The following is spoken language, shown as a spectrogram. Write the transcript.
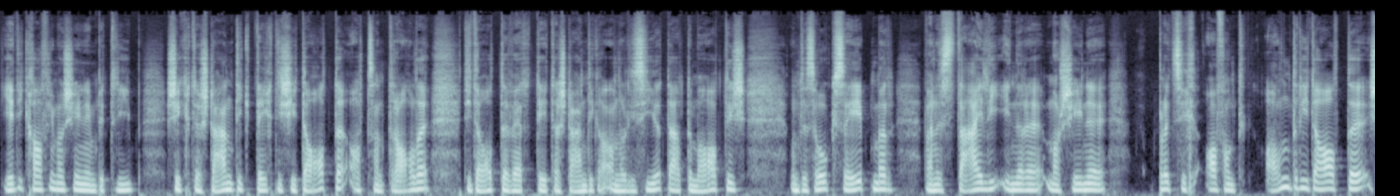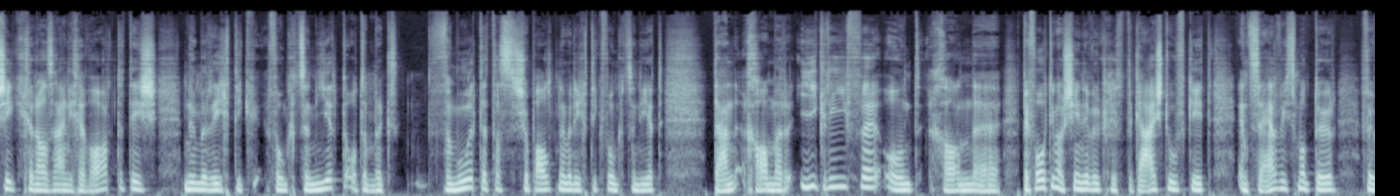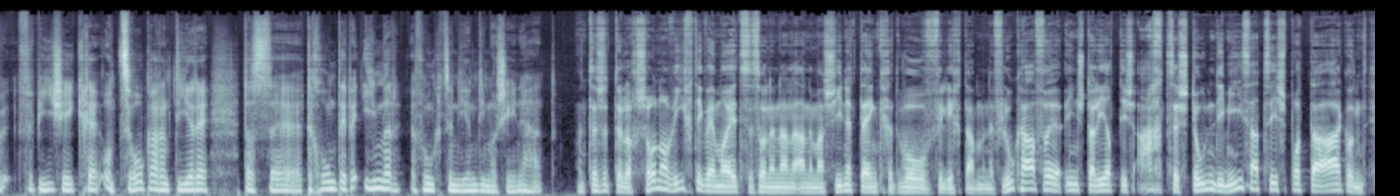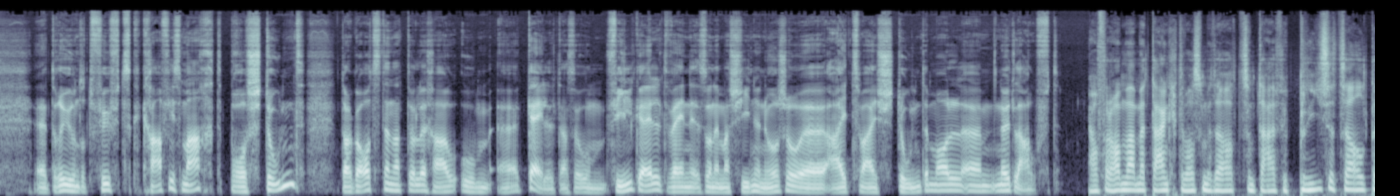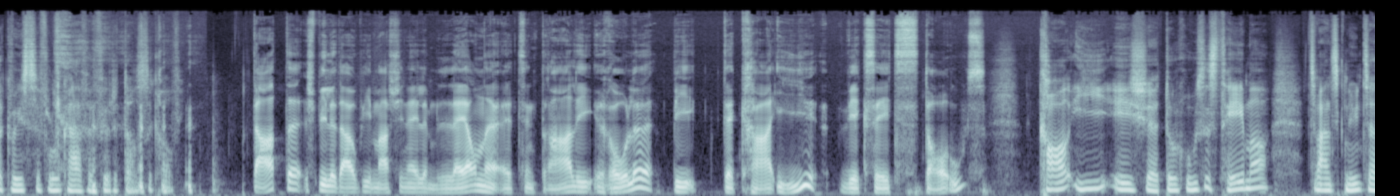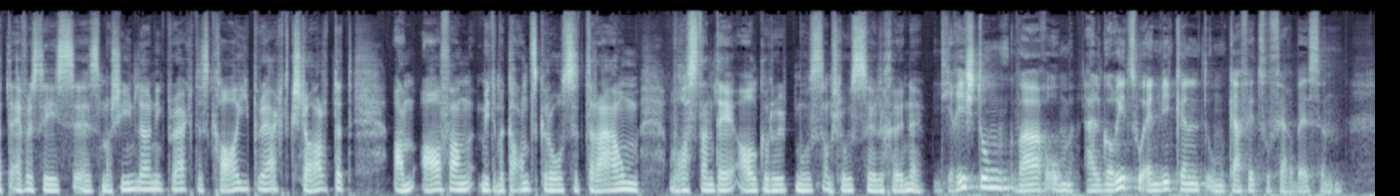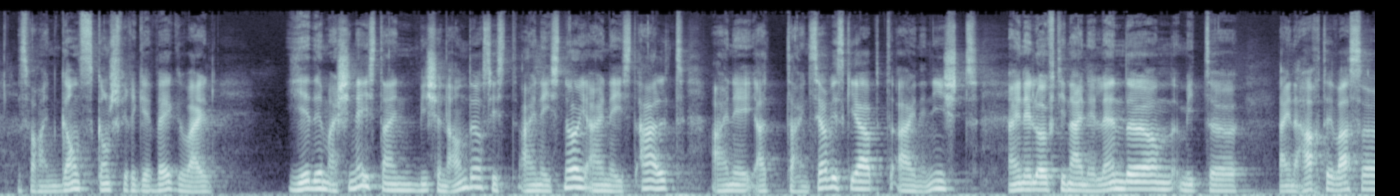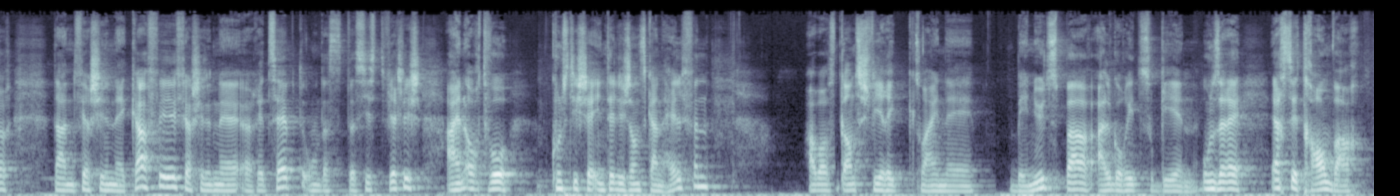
Jede Kaffeemaschine im Betrieb schickt ja ständig technische Daten an die Zentrale. Die Daten werden dort ständig analysiert, automatisch. Und so sieht man, wenn ein Teil in einer Maschine plötzlich anfängt, andere Daten schicken, als eigentlich erwartet ist, nicht mehr richtig funktioniert oder man vermutet, dass es schon bald nicht mehr richtig funktioniert, dann kann man eingreifen und kann, äh, bevor die Maschine wirklich den Geist aufgeht, einen Servicemonteur für, vorbeischicken und so garantieren, dass äh, der Kunde eben immer eine funktionierende Maschine hat. Und das ist natürlich schon noch wichtig, wenn man jetzt so an eine Maschine denkt, wo vielleicht an einem Flughafen installiert ist, 18 Stunden im Einsatz ist pro Tag und 350 äh, Kaffees macht pro Stunde. Da geht es dann natürlich auch um äh, Geld, also um viel Geld, wenn so eine Maschine nur schon äh, ein, zwei Stunden mal ähm, nicht läuft. Ja, vor allem, wenn man denkt, was man da zum Teil für Preise zahlt an gewissen Flughäfen für eine Tasse Kaffee. Daten spielen auch bei maschinellem Lernen eine zentrale Rolle. Bei der KI. Wie sieht es da aus? KI ist äh, durchaus ein Thema. 2019 hat Eversys ein Machine Learning Projekt, ein KI-Projekt gestartet. Am Anfang mit einem ganz großen Traum, was dann der Algorithmus am Schluss soll können. Die Richtung war, um Algorithmen zu entwickeln, um Kaffee zu verbessern. Das war ein ganz, ganz schwieriger Weg, weil jede Maschine ist ein bisschen anders. Ist, eine ist neu, eine ist alt, eine hat einen Service gehabt, eine nicht. Eine läuft in eine Länder mit äh, einem harten Wasser, dann verschiedene Kaffee, verschiedene Rezepte und das, das ist wirklich ein Ort, wo künstliche Intelligenz kann helfen, aber ganz schwierig zu einem benutzbaren Algorithmus zu gehen. Unser erster Traum war,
